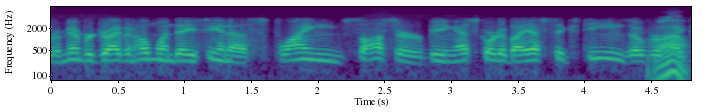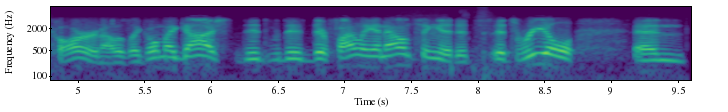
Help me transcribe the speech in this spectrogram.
remember driving home one day seeing a flying saucer being escorted by F-16s over Wow. my car, and I was like, "Oh my gosh, it, they- they're finally announcing it! It's it's real!" And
